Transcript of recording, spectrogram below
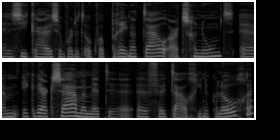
uh, ziekenhuizen wordt het ook wel prenataal arts genoemd. Um, ik werk samen met de uh, feutaal gynaecologen,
